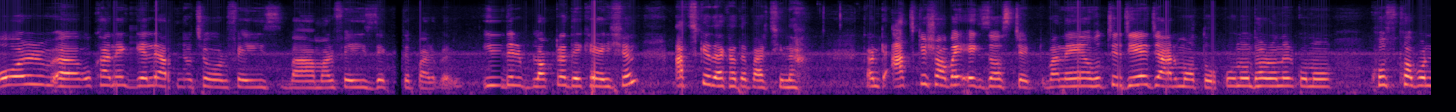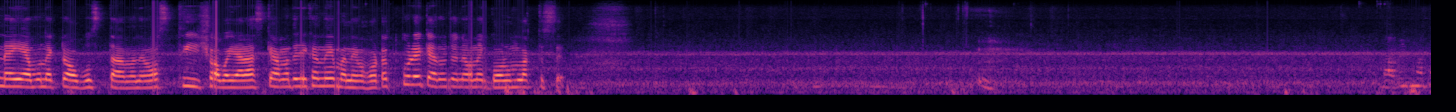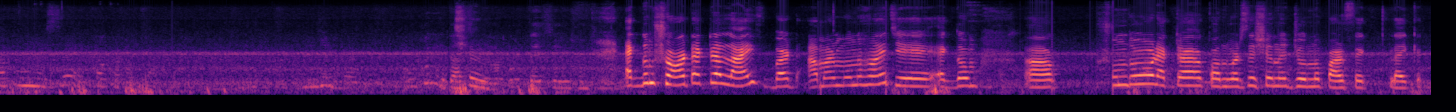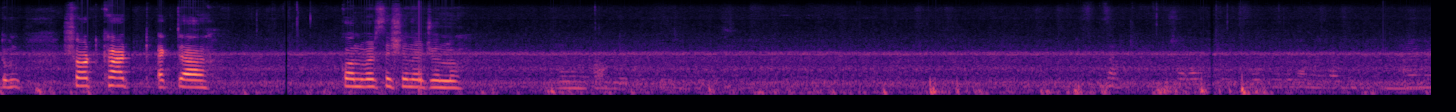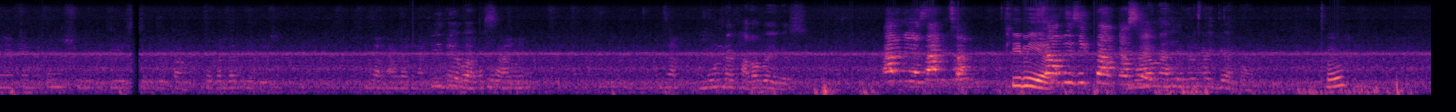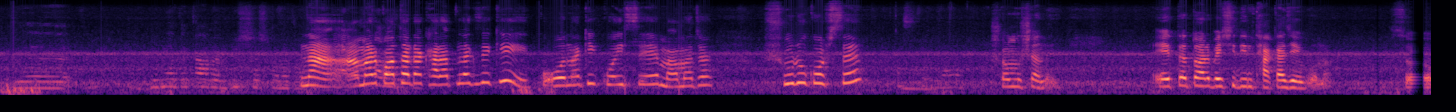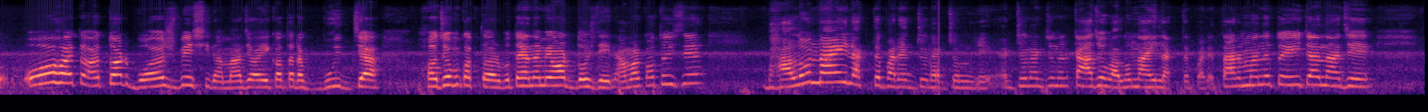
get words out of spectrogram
ওর ওখানে গেলে আপনি হচ্ছে ওর ফেস বা আমার ফেস দেখতে পারবেন। ঈদের ব্লগটা দেখে আইসেন, আজকে দেখাতে পারছি না। কারণ কি আজকে সবাই এক্সস্টেড মানে হচ্ছে যে যার মতো, কোনো ধরনের কোনো খোঁজ খবর নাই এমন একটা অবস্থা মানে অস্থির সবাই আর আজকে আমাদের এখানে মানে হঠাৎ করে কেন জানি অনেক গরম লাগতেছে। আচ্ছা। একদম শর্ট একটা লাইফ বাট আমার মনে হয় যে একদম সুন্দর একটা কনভারসেশনের জন্য পারফেক্ট লাইক একদম শর্টকাট একটা কনভারসেশনের জন্য। খারাপ হয়ে গেছে। কি নিয়ে? না তো? যে আমার কথাটা খারাপ লাগছে কি? ও নাকি কইছে মামা যা শুরু করছে। সমস্যা নেই। এতে তো আর বেশি দিন থাকা যাইব না। সো ও হয়তো তোর বয়স বেশি না। মাঝে এই কথাটা বুঝা হজম করতে পারব। তাই আমি ওর দোষ দিই না। আমার কথা হইছে ভালো নাই লাগতে পারে একজন একজনের একজন একজনের কাজও ভালো নাই লাগতে পারে। তার মানে তো এইটা না যে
